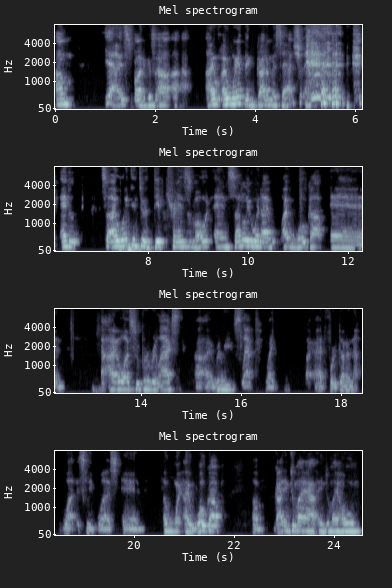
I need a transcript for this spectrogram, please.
um, yeah, it's fun because uh, I I went and got a massage, and so I went into a deep trance mode, and suddenly when I I woke up and I was super relaxed, uh, I really slept like I had forgotten what sleep was, and I woke up, um, got into my uh, into my home,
